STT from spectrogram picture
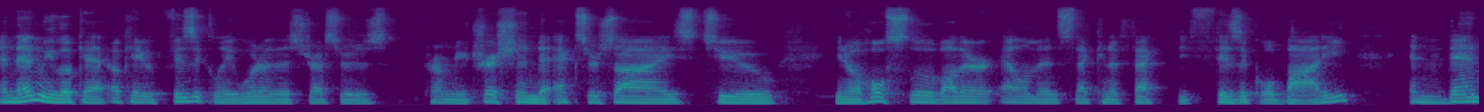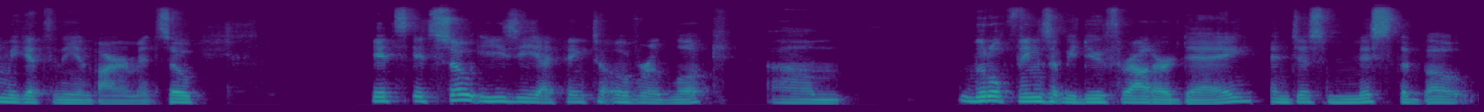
And then we look at okay physically what are the stressors from nutrition to exercise to you know a whole slew of other elements that can affect the physical body. And then we get to the environment. So it's it's so easy i think to overlook um, little things that we do throughout our day and just miss the boat.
